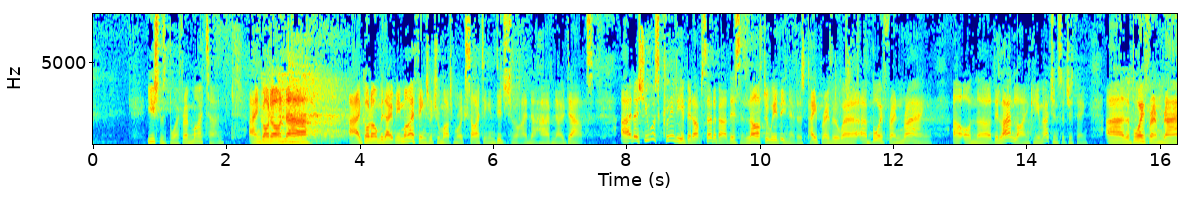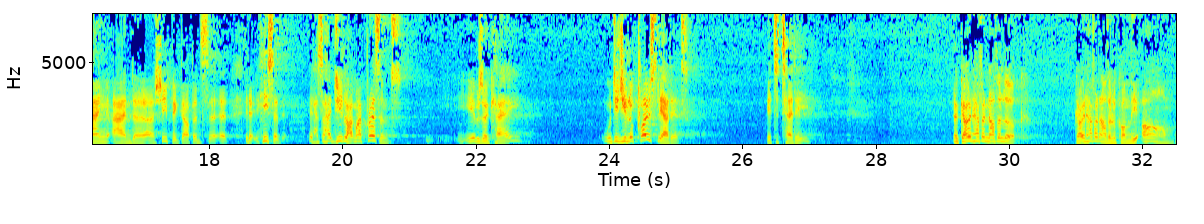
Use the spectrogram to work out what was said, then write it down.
useless boyfriend, my turn. And got on, uh, I got on with opening my things, which were much more exciting and digital, I have no doubt. Uh, no, she was clearly a bit upset about this. And after we, you know, there's paper everywhere. A boyfriend rang uh, on the, the, landline. Can you imagine such a thing? Uh, the boyfriend rang, and uh, she picked up and said, uh, you know, he said, "Do you like my present?" It was okay. Well, did you look closely at it? It's a teddy. Now go and have another look. Go and have another look on the arm.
